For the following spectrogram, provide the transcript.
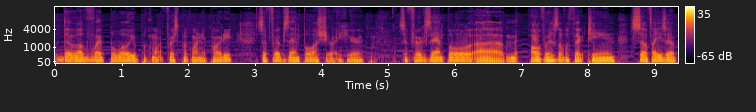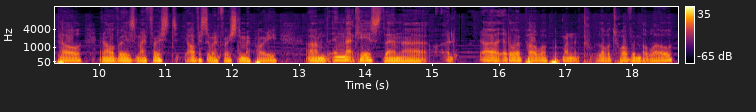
the level right below your Pokemon first Pokemon in your party. So for example, I'll show right here. So for example, uh, Oliver is level 13. So if I use a repel and Oliver is my first, obviously my first in my party, um, in that case, then uh, uh, it'll repel Pokemon level 12 and below.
